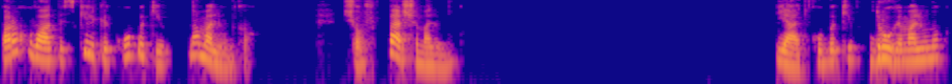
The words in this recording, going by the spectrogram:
порахувати, скільки кубиків на малюнках. Що ж, перший малюнок. 5 кубиків. Другий малюнок.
